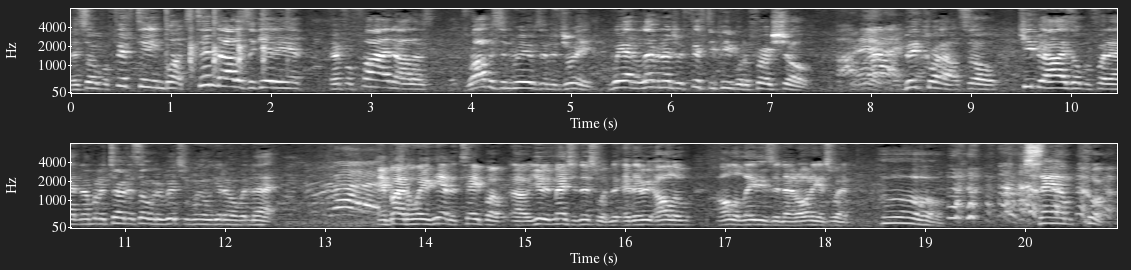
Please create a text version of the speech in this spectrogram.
and so for 15 bucks, $10 to get in, and for $5, Robinson Ribs and a drink. We had 1,150 people the first show. Right. Big crowd. So keep your eyes open for that, and I'm going to turn this over to Richard. we're going to get on with that. Right. And by the way, he had a tape of, uh, you mentioned this one, and every, all, the, all the ladies in that audience went, oh, Sam Cooke.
